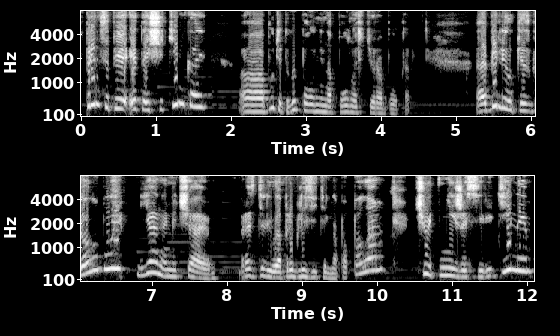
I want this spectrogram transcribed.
в принципе, этой щетинкой а, будет выполнена полностью работа. А, белилки с голубой я намечаю, разделила приблизительно пополам. Чуть ниже середины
